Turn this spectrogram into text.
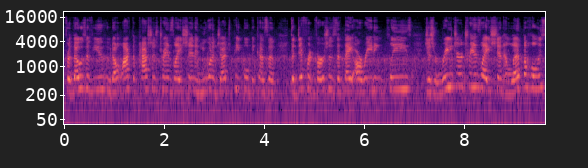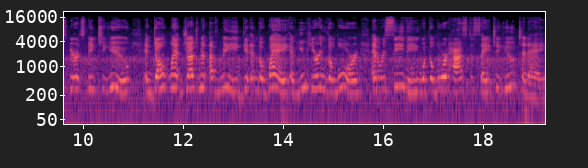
For those of you who don't like the Passions translation and you want to judge people because of the different versions that they are reading, please just read your translation and let the Holy Spirit speak to you. And don't let judgment of me get in the way of you hearing the Lord and receiving what the Lord has to say to you today.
